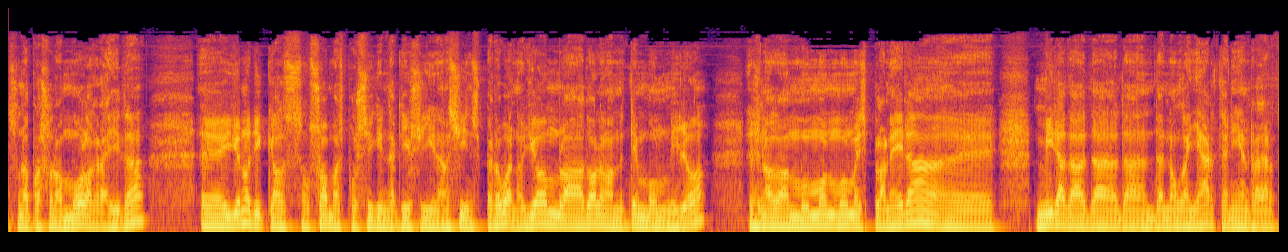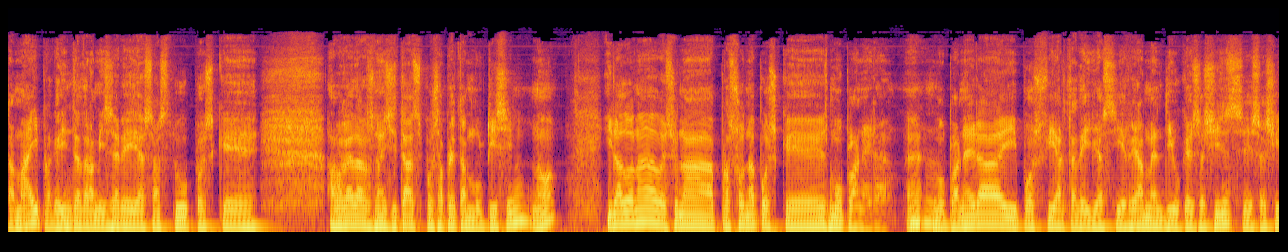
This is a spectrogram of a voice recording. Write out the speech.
és una persona molt agraïda. Eh, jo no dic que els, els homes pues, siguin d'aquí o siguin així, però bueno, jo amb la dona m'entenc molt millor, és una dona molt, molt, molt més planera, eh, mira de, de, de, de no enganyar-te ni enredar-te mai, perquè dintre de la misèria ja saps tu pues, que a vegades les necessitats pues, apreten moltíssim, no? I la dona és una persona pues, que és molt planera, eh? Uh mhm. -huh. molt planera i pots fiar-te d'ella. Si realment diu que és així, és així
